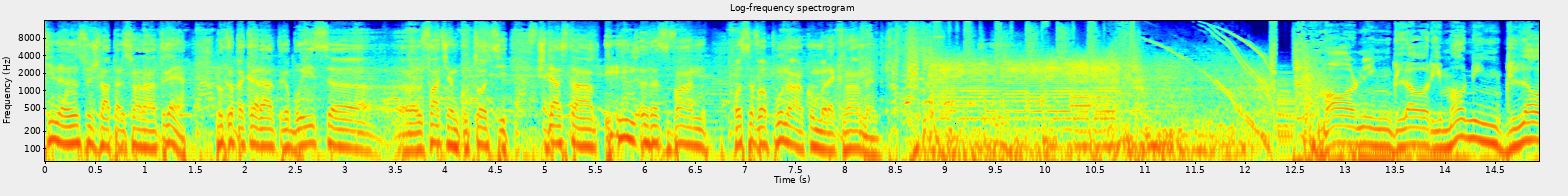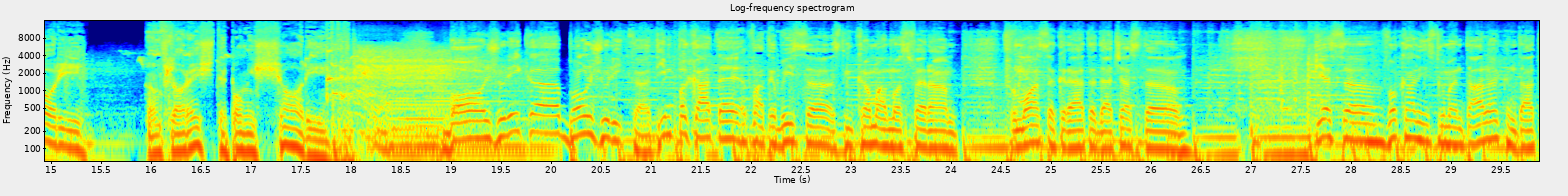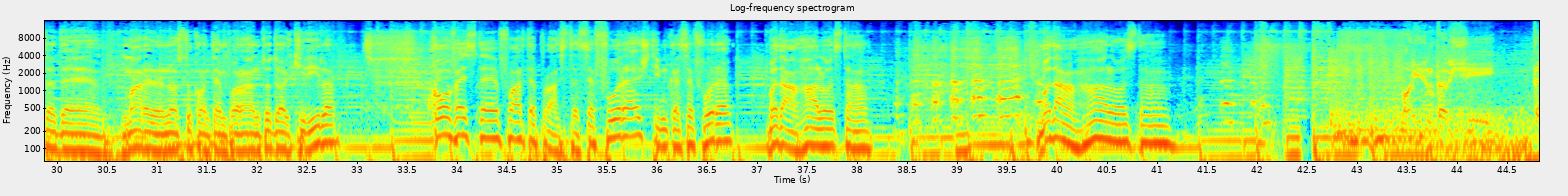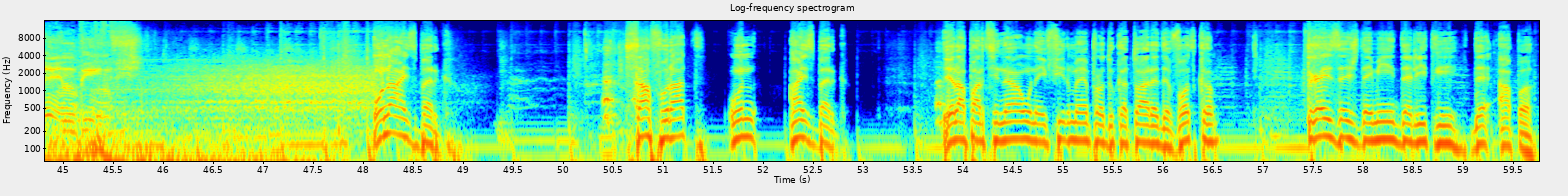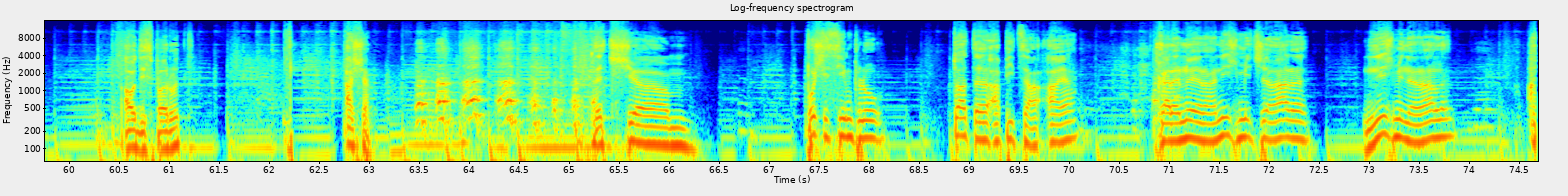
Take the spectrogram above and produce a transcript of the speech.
sine însuși la persoana a treia, lucru pe care ar trebui să uh, îl facem cu toții. Și de asta Răzvan o să vă pună acum reclame. Morning Glory, Morning Glory Înflorește pomișorii. Bonjurică, bonjurică. Din păcate va trebui să stricăm atmosfera frumoasă creată de această piesă vocal-instrumentală cântată de marele nostru contemporan Tudor Chirilă cu o veste foarte proastă. Se fură, știm că se fură. Bă, da, în halul ăsta. Bă, da, în halul ăsta. Orientări și tendinți. Un iceberg. S-a furat un iceberg El aparținea unei firme producătoare de vodcă. 30.000 de litri de apă Au dispărut. Așa. Deci um, Pur și simplu Toată apița aia Care nu era nici micelară Nici minerală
